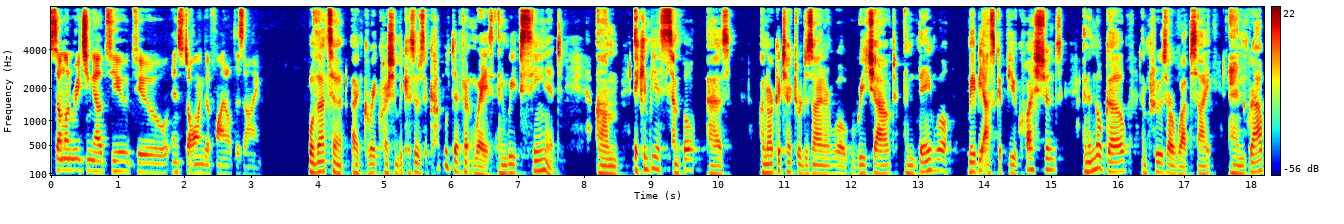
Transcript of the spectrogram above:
someone reaching out to you to installing the final design? Well, that's a, a great question because there's a couple different ways, and we've seen it. Um, it can be as simple as an architect or designer will reach out and they will maybe ask a few questions, and then they'll go and peruse our website and grab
